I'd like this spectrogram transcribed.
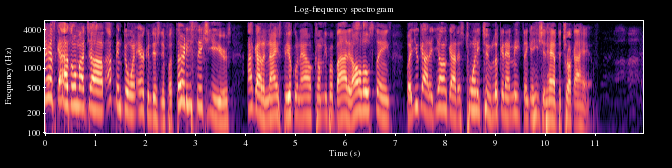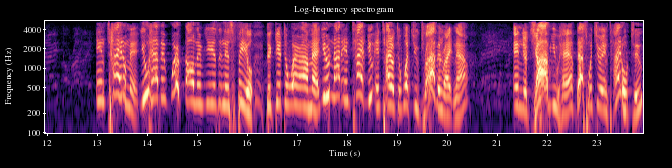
There's guys on my job. I've been doing air conditioning for 36 years. I got a nice vehicle now, company provided, all those things. But you got a young guy that's 22 looking at me thinking he should have the truck I have. Entitlement. You haven't worked all them years in this field to get to where I'm at. You're not entitled. You're entitled to what you're driving right now. And your job you have, that's what you're entitled to.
